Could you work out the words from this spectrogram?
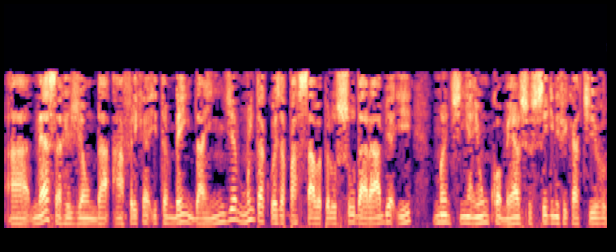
ah, nessa região da África e também da Índia, muita coisa passava pelo sul da Arábia e mantinha um comércio significativo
